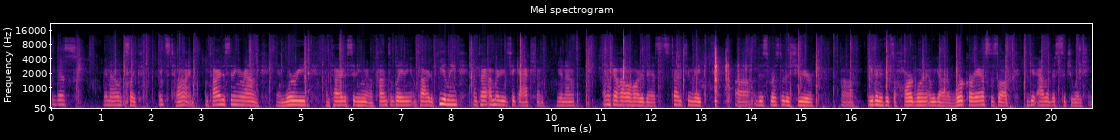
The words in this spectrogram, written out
with this. You know, it's like, it's time. I'm tired of sitting around and worried. I'm tired of sitting around contemplating. I'm tired of healing. I'm tired. I'm ready to take action, you know. I don't care how hard it is. It's time to make uh, this rest of this year, uh, even if it's a hard one and we got to work our asses off to get out of this situation.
